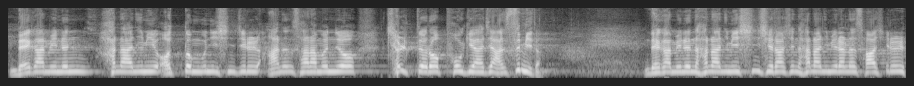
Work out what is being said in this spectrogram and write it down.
내가 믿는 하나님이 어떤 분이신지를 아는 사람은요, 절대로 포기하지 않습니다. 내가 믿는 하나님이 신실하신 하나님이라는 사실을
